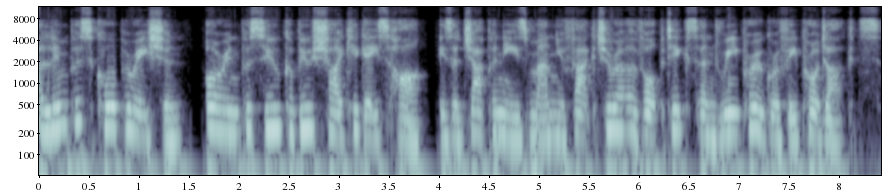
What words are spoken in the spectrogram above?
Olympus Corporation, or Inpasu Kabushiki Ha, is a Japanese manufacturer of optics and reprography products.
